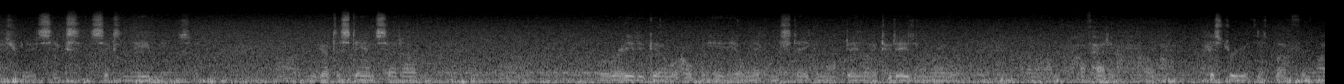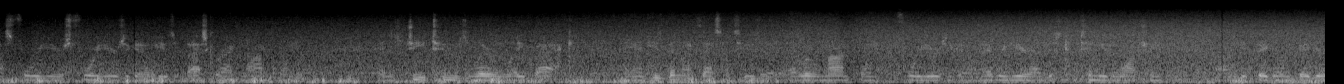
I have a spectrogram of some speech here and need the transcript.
yesterday at 6, 6 in the evening, so uh, we got the stand set up. We're ready to go. We're hoping he, he'll make a mistake and walk daylight two days in a row. I've had a, a, history with this buck for the last four years. Four years ago, he was a basket rack 9 point, and his G2 is literally laid back. And he's been like that since he was a, a little 9 point four years ago. And every year, I just continue to watch him uh, get bigger and bigger.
